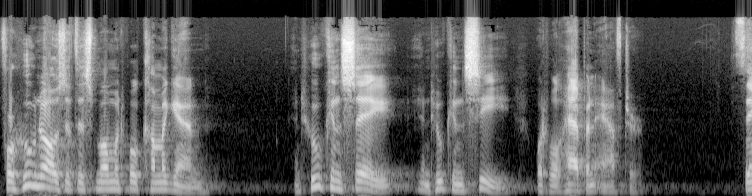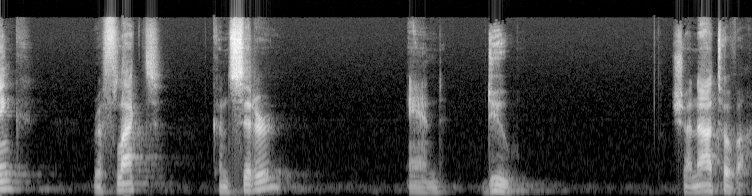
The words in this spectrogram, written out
for who knows if this moment will come again, and who can say and who can see what will happen after think, reflect, consider, and do. Shana Tova.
